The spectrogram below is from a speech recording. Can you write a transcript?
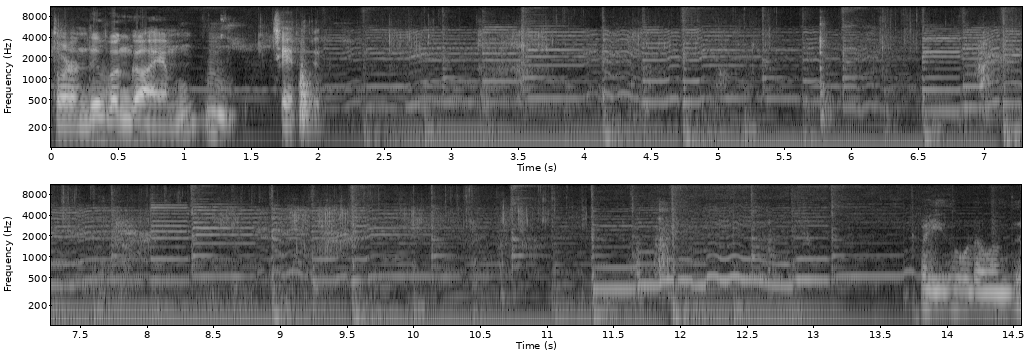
தொடர்ந்து வெங்காயமும் சேர்த்து இப்போ இதோட வந்து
